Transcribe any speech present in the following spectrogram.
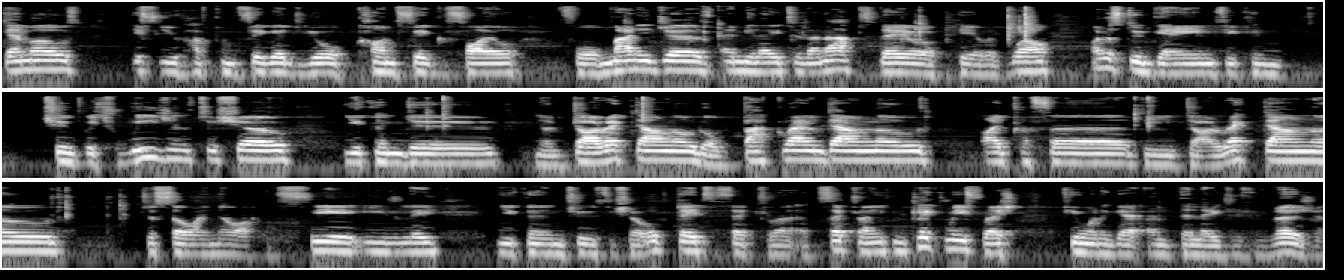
demos. If you have configured your config file for managers, emulators, and apps, they will appear as well. I'll just do games. You can choose which regions to show. You can do you know, direct download or background download. I prefer the direct download just so I know I can see it easily. You can choose to show updates, etc., etc. You can click refresh if you want to get the latest version.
